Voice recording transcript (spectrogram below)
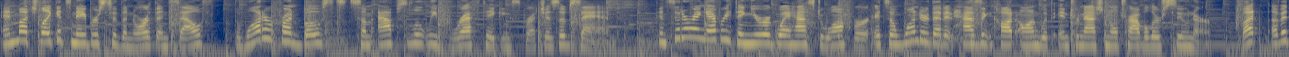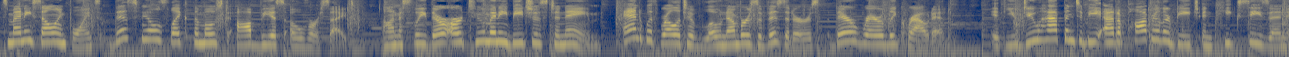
and much like its neighbors to the north and south, the waterfront boasts some absolutely breathtaking stretches of sand. Considering everything Uruguay has to offer, it's a wonder that it hasn't caught on with international travelers sooner. But of its many selling points, this feels like the most obvious oversight. Honestly, there are too many beaches to name, and with relative low numbers of visitors, they're rarely crowded. If you do happen to be at a popular beach in peak season,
